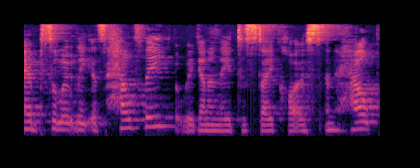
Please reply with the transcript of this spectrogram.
Absolutely, it's healthy, but we're going to need to stay close and help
